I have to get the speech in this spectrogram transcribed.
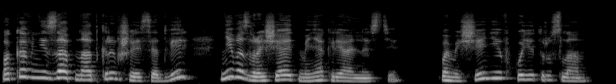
пока внезапно открывшаяся дверь не возвращает меня к реальности. В помещение входит Руслан.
